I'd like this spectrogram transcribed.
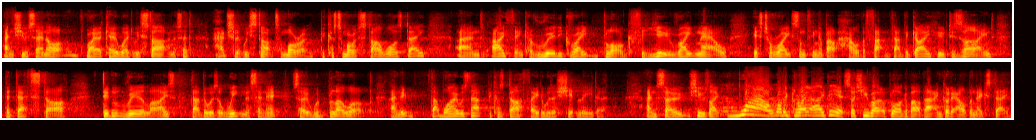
and she was saying, oh, right, okay, where do we start? And I said, actually, we start tomorrow because tomorrow's Star Wars Day. And I think a really great blog for you right now is to write something about how the fact that the guy who designed the Death Star didn't realize that there was a weakness in it, so it would blow up. And it, that, why was that? Because Darth Vader was a shit leader. And so she was like, wow, what a great idea. So she wrote a blog about that and got it out the next day.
